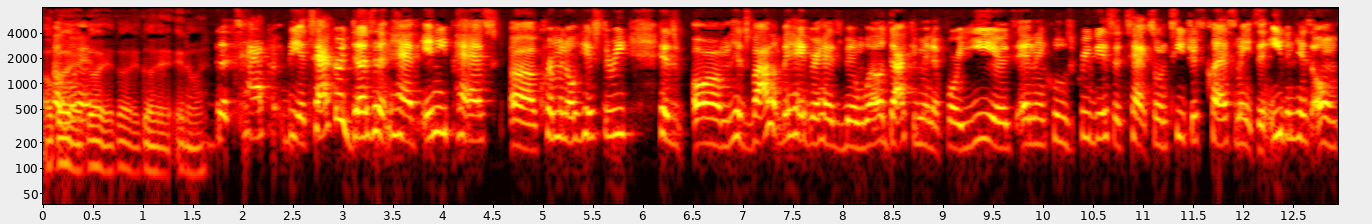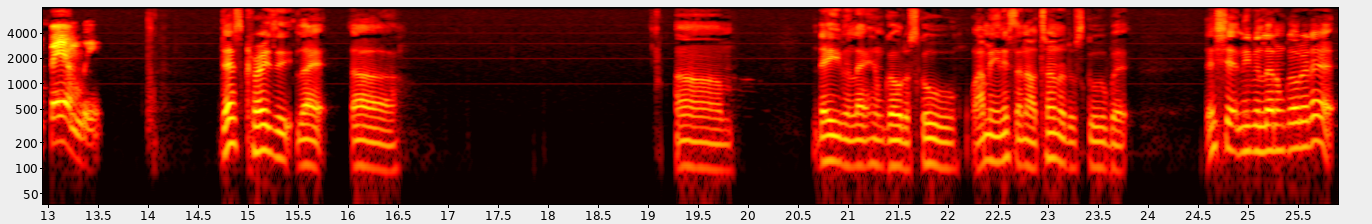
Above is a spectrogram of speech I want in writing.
Oh go oh, go ahead, go ahead, go ahead, go ahead. Anyway, The attacker, the attacker doesn't have any past uh, criminal history. His um his violent behavior has been well documented for years and includes previous attacks on teachers, classmates, and even his own family. that's crazy. Like uh, um, they even let him go to school. I mean, it's an alternative school, but they shouldn't even let him go to that.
